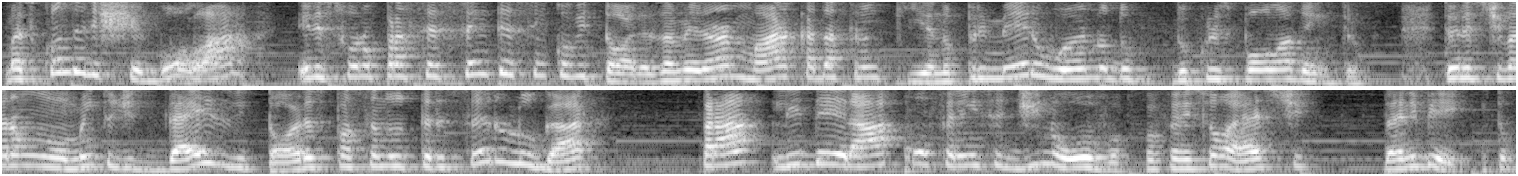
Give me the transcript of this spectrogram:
mas quando ele chegou lá, eles foram para 65 vitórias, a melhor marca da franquia, no primeiro ano do, do Chris Paul lá dentro. Então eles tiveram um aumento de 10 vitórias, passando do terceiro lugar para liderar a conferência de novo, a conferência oeste da NBA. Então,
